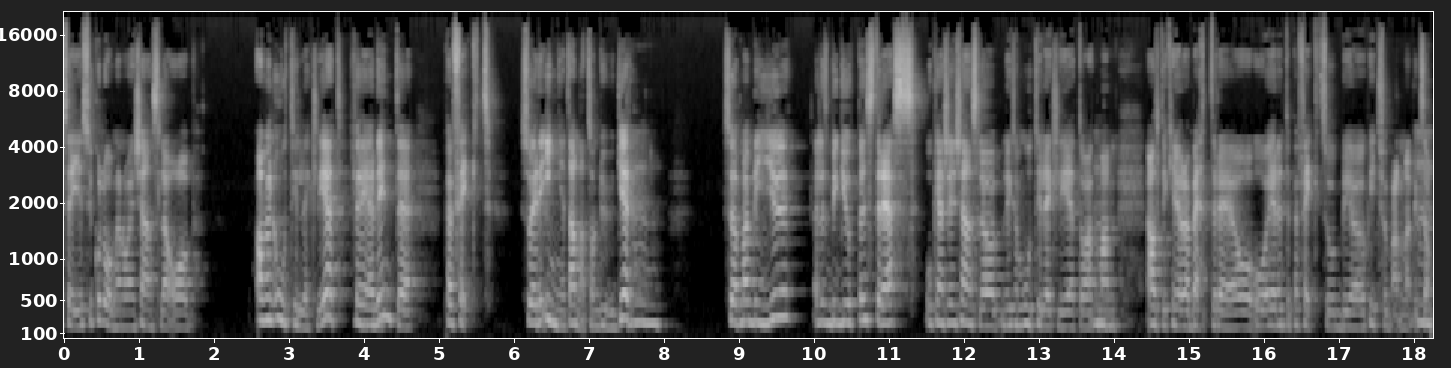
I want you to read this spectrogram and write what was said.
säger psykologerna då, en känsla av ja, men otillräcklighet. För är det inte perfekt så är det inget annat som duger. Mm. Så att man blir ju, eller bygger upp en stress och kanske en känsla av liksom otillräcklighet och att Mm. man alltid kan göra bättre och, och är det inte perfekt så blir jag skitförbannad liksom.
